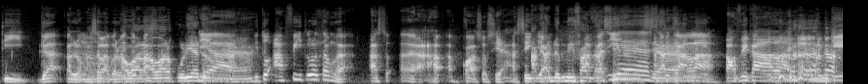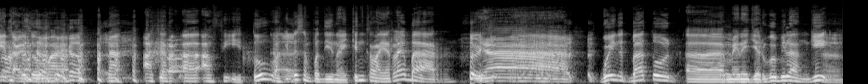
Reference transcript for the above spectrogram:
2003 kalau nggak salah baru Awal-awal kuliah dong Iya, ya. itu AFI itu lo tau nggak? Aso, a- kok asosiasi? yang- Akademi Fantasi Yes, Indonesia. AFI kalah. AFI kalah, temen kita itu mah. Nah, acara eh, AFI itu waktu itu sempat dinaikin ke layar lebar. Ya. gue inget banget tuh eh, manajer gue bilang Gi Heeh.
